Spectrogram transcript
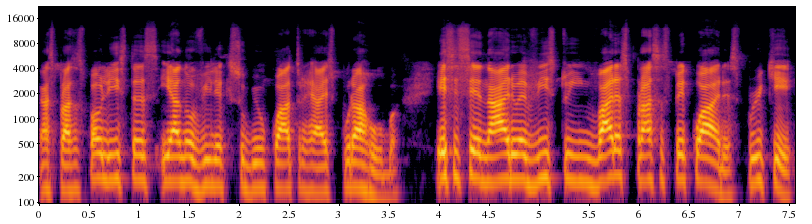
nas praças paulistas e a novilha que subiu R$ reais por arroba. Esse cenário é visto em várias praças pecuárias, porque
